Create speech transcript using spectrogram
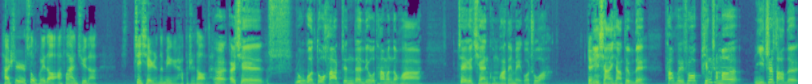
还是送回到阿富汗去呢？这些人的命运还不知道呢。呃，而且如果多哈真的留他们的话，这个钱恐怕得美国出啊。对，你想一想，对不对？对他会说：凭什么你制造的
